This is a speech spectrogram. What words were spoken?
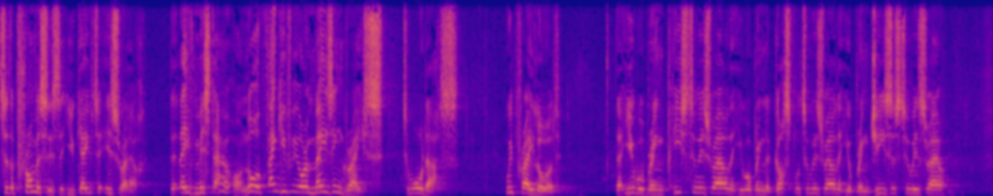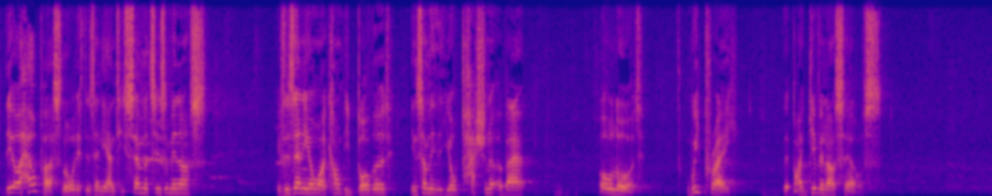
to the promises that you gave to Israel that they've missed out on. Lord, thank you for your amazing grace toward us. We pray, Lord, that you will bring peace to Israel, that you will bring the gospel to Israel, that you'll bring Jesus to Israel. You'll help us, Lord, if there's any anti Semitism in us, if there's any, oh, I can't be bothered in something that you're passionate about. Oh, Lord, we pray that by giving ourselves,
